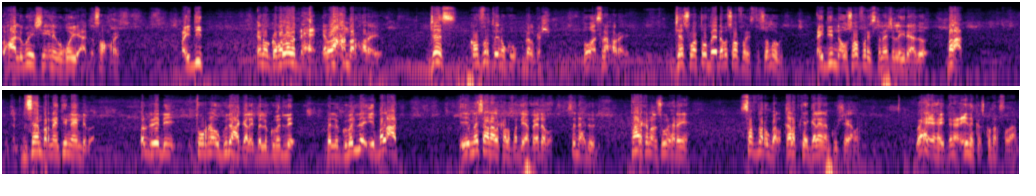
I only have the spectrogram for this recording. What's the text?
waxaa lagu heshiyey inay waqooyi aado soo xorayso aydiid inuu gobollada dhexe ilaa xamar xoreeyo. Jes koonfurta inuu ku galgasho oo asna xoreeyo. Jes waa tuu baydhabo soo fariista soo ma ogid aydiidna uu soo fariista meesha la yidhaahdo balcad december 1990 ba. Already tuurna uu gudaha galay ballegubadle ballegubadle iyo balcad iyo meeshaana la kala fadhiyaa baydhabo saddexdooda taarkana isugu xihan yahay. Saf mar u gal qaladkay galeen aan kuu sheegaa marka waxay ahayd inay ciidanka isku darsadaan?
